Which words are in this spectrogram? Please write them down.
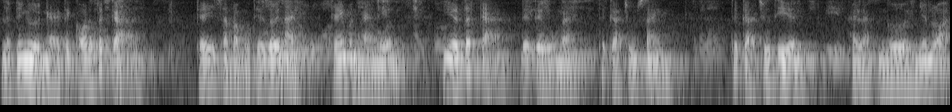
là cái người ngài sẽ có được tất cả cái sản phẩm của thế giới này cái mà ngài muốn như là tất cả đệ tử của ngài tất cả chúng sanh tất cả chư thiên hay là người nhân loại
